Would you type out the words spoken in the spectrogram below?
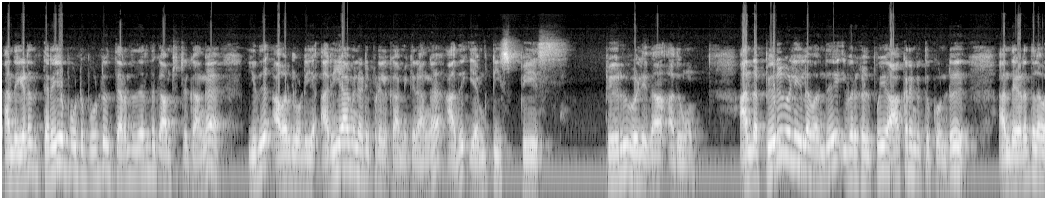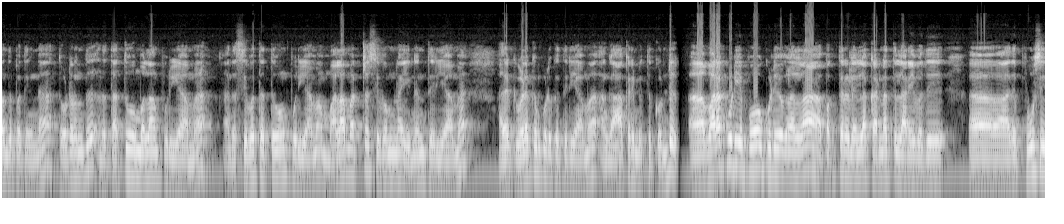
அந்த இடத்தை திரையை போட்டு போட்டு திறந்து திறந்து காமிச்சிட்டு இருக்காங்க இது அவர்களுடைய அறியாமையின் அடிப்படையில் காமிக்கிறாங்க. அது எம்டி ஸ்பேஸ் பெருவெளி தான் அதுவும். அந்த பெருவெளியில் வந்து இவர்கள் போய் ஆக்கிரமித்து கொண்டு அந்த இடத்துல வந்து பார்த்திங்கன்னா தொடர்ந்து அந்த தத்துவமெல்லாம் புரியாமல் அந்த சிவ தத்துவமும் புரியாமல் மலமற்ற சிவம்னா என்னன்னு தெரியாமல் அதற்கு விளக்கம் கொடுக்க தெரியாமல் அங்கே ஆக்கிரமித்து கொண்டு வரக்கூடிய போகக்கூடியவங்களெல்லாம் பக்தர்கள் எல்லாம் கன்னத்தில் அறைவது அது பூசை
